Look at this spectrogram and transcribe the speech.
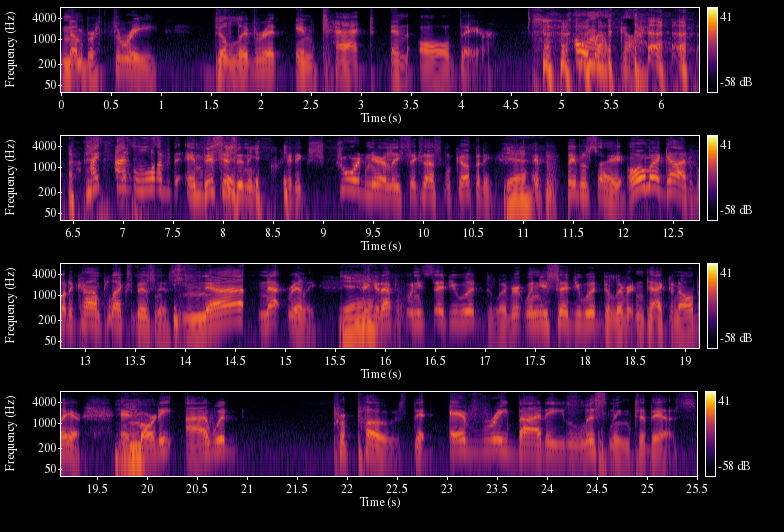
Number three, deliver it intact and all there. oh my God. I, I love it. And this is an, an extraordinarily successful company. Yeah. And people say, oh my God, what a complex business. no, not really. Yeah. Pick it up when you said you would, deliver it when you said you would, deliver it intact and all there. And Marty, I would propose that everybody listening to this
